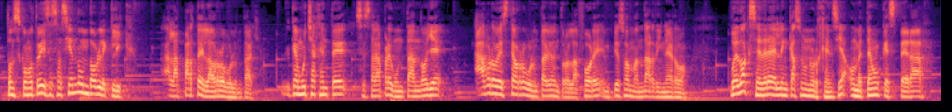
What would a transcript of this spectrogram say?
Entonces, como tú dices, haciendo un doble clic a la parte del ahorro voluntario, que mucha gente se estará preguntando, oye, abro este ahorro voluntario dentro de la Afore, empiezo a mandar dinero, ¿puedo acceder a él en caso de una urgencia o me tengo que esperar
